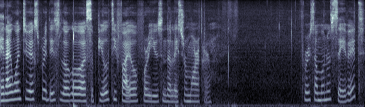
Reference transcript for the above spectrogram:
And I want to export this logo as a PLT file for use in the laser marker. First, I'm going to save it.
